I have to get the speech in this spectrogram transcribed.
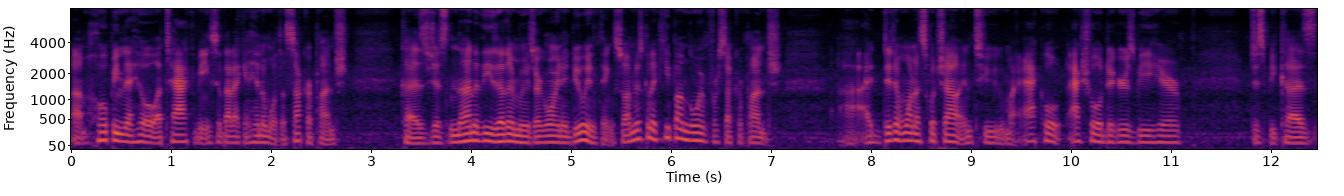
um, hoping that he'll attack me so that I can hit him with a Sucker Punch. Because just none of these other moves are going to do anything. So I'm just going to keep on going for Sucker Punch. Uh, I didn't want to switch out into my actual, actual Diggersby here, just because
